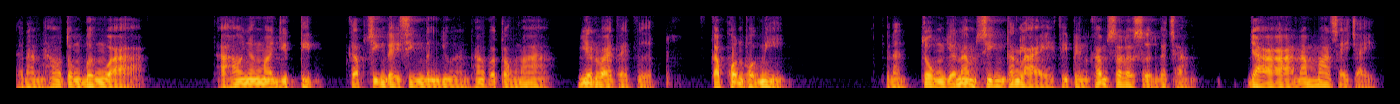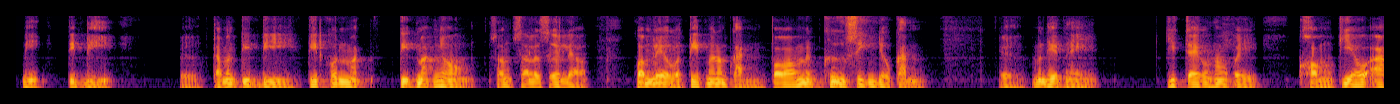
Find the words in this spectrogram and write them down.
ฉะนั้นเฮาต้องเบิ่งว่า ถ้าเฮายังมายึดติดกับสิ่งใดสิ่งหนึ่งอยู่นั้นเฮาก็ต้องมาเวียนว่ายแต่เกิด กับคนพวกนี้ฉะนั้นจงอย่านำสิ่งทั้งหลายที่เป็นคำสรรเสริญกระช่างอย่านำมาใส่ใจ นี่ ติดดีเออแต่มันติดดี ติดคนมัก ติดมักยองสองสรรเสริญแล้ว ความเลวก็ติดมานํกัน เพราะว่ามันคือสิ่งเดียวกัน เออ มันเฮ็ดให้จิตใจของเฮาไปของเกี่ยวอา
